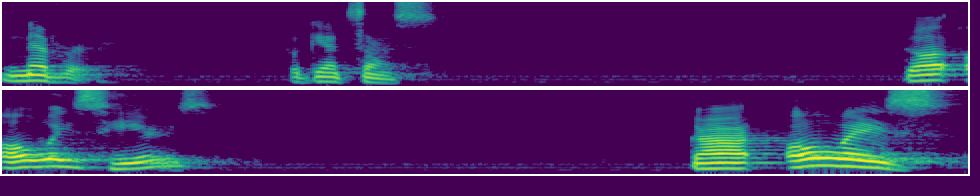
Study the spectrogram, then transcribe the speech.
never forgets us. God always hears. God always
